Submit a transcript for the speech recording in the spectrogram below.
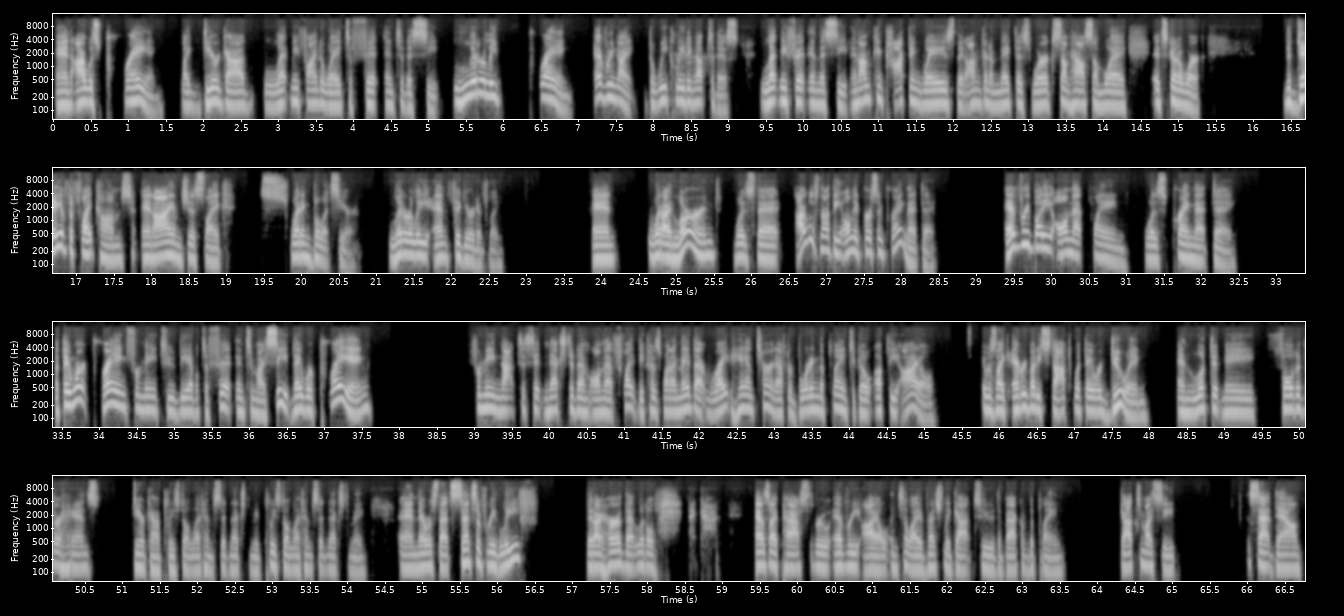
And I was praying, like, Dear God, let me find a way to fit into this seat. Literally praying, every night the week leading up to this let me fit in this seat. And i'm concocting ways that i'm going to make this work somehow some way. It's going to work. The day of the flight comes and i am just like sweating bullets here literally and figuratively. And what i learned was that i was not the only person praying that day. Everybody on that plane was praying that day but they weren't praying for me to be able to fit into my seat. They were praying for me not to sit next to them on that flight because when I made that right hand turn after boarding the plane to go up the aisle, it was like everybody stopped what they were doing and looked at me, folded their hands. Dear God, please don't let him sit next to me. Please don't let him sit next to me. And there was that sense of relief that I heard that little, thank God, as I passed through every aisle until I eventually got to the back of the plane, got to my seat, sat down,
